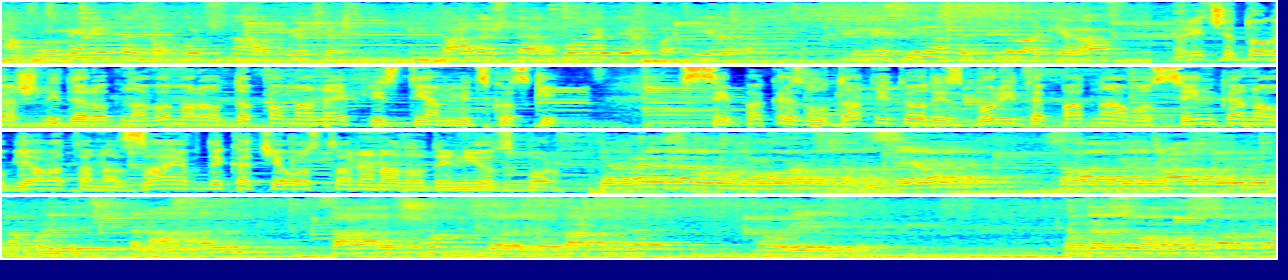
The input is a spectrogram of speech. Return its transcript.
а промените започнаа од вечера. Надежта ја победи апатијата и незината сила ќе расте рече тогаш лидерот на ВМРО ДПМН Христијан Мицкоски. Сепак резултатите од изборите паднаа во сенка на објавата на Заев дека ќе остане нададениот збор. Ја преземам одговорноста на себе за ваквиот развој на политичките настани, заклучно со резултатите на овие избори. Подесувам оставка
